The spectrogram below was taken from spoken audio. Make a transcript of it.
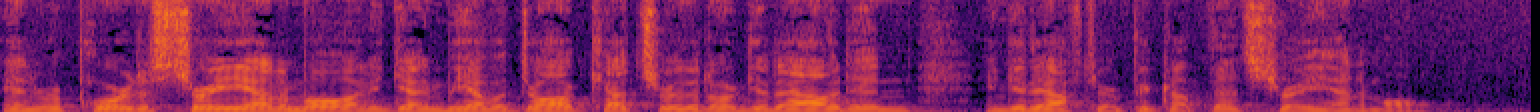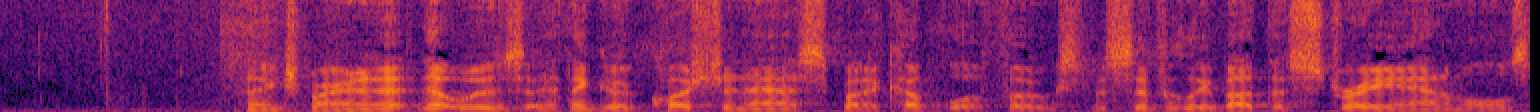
and report a stray animal. And again, we have a dog catcher that'll get out and, and get after and pick up that stray animal. Thanks, Brian. That, was, I think, a question asked by a couple of folks specifically about the stray animals,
